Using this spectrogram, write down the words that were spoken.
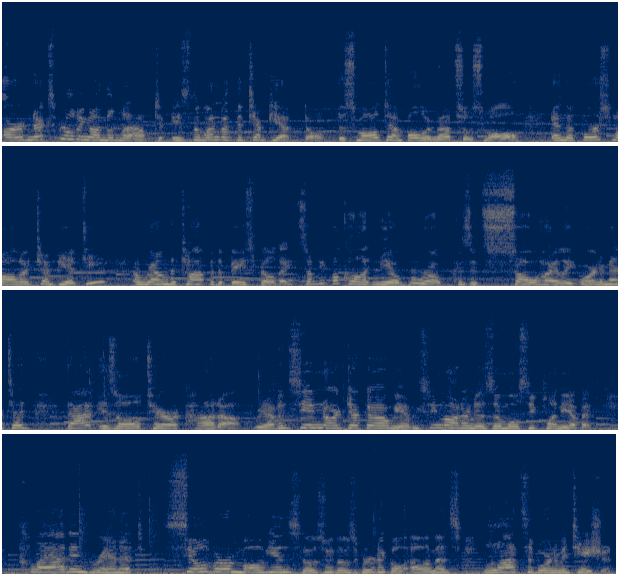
Our next building on the left is the one with the Tempietto, the small temple or not so small, and the four smaller Tempietti around the top of the base building. Some people call it neo-baroque because it's so highly ornamented. That is all terracotta. We haven't seen Art Deco, we haven't seen modernism, we'll see plenty of it. Clad in granite, silver mullions, those are those vertical elements, lots of ornamentation.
